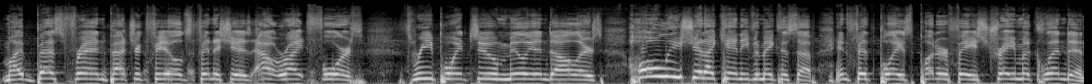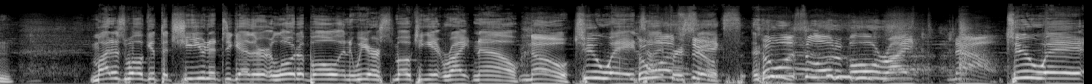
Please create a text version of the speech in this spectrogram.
My best friend Patrick Fields finishes outright fourth, $3.2 million. Holy shit, I can't even make this up. In fifth place, putter face Trey McClendon. Might as well get the Chi unit together, load a bowl, and we are smoking it right now. No. Two way Who tie for wants to? six. Who wants to load a bowl right now? Two way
